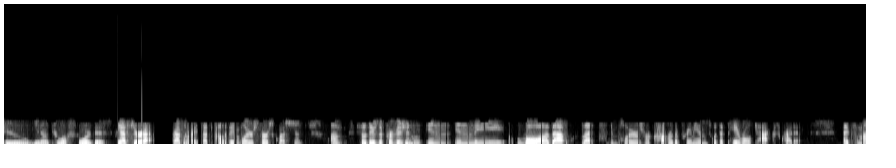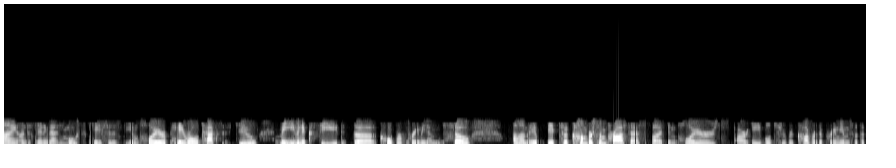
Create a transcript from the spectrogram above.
to, you know, to afford this? Yes, you're absolutely right. That's probably the employer's first question. Um, so there's a provision in in the law that lets employers recover the premiums with a payroll tax credit. It's my understanding that in most cases, the employer payroll taxes due may even exceed the COBRA premium. So um, it, it's a cumbersome process, but employers are able to recover the premiums with a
